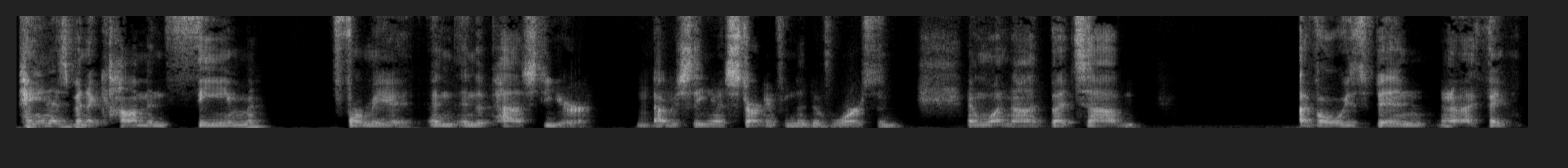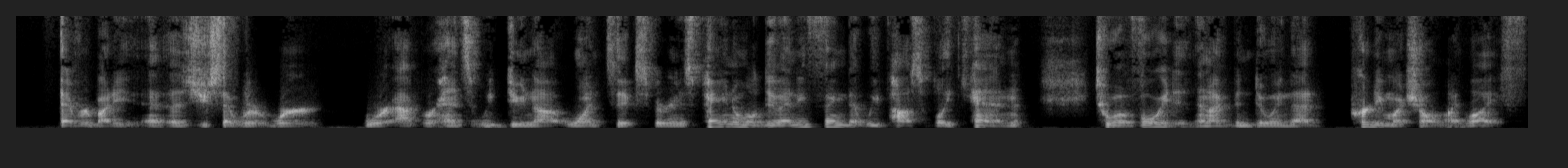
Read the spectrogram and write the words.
pain has been a common theme for me in, in the past year. Mm-hmm. Obviously, you know, starting from the divorce and and whatnot, but um, I've always been, and I think everybody, as you said, we're we're we're apprehensive. We do not want to experience pain, and we'll do anything that we possibly can to avoid it. And I've been doing that pretty much all my life.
